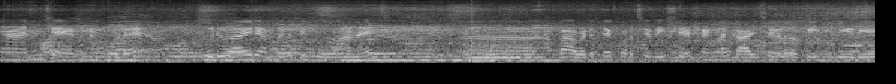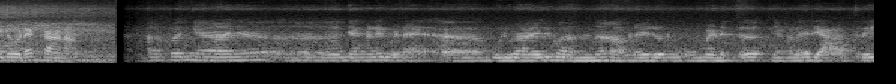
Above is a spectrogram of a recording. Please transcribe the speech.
ഞാനും ചേട്ടനും കൂടെ ഗുരുവായൂർ അമ്പലത്തിൽ പോവാണ്. അപ്പോൾ അവിടുത്തെ കുറച്ച് വിശേഷങ്ങളും കാഴ്ചകളും ഒക്കെ ഇനി വീഡിയോയിലൂടെ കാണാം. അപ്പം ഞാൻ ഞങ്ങളിവിടെ ഗുരുവായൂർ വന്ന് അവിടെ ഒരു റൂം എടുത്ത് ഞങ്ങൾ രാത്രി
